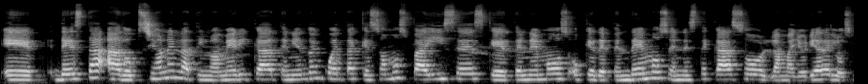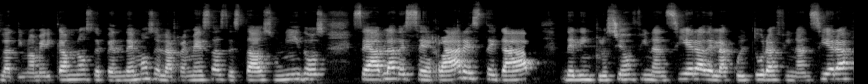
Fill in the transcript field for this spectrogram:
eh, de esta adopción en Latinoamérica, teniendo en cuenta que somos países que tenemos o que dependemos, en este caso, la mayoría de los latinoamericanos dependemos de las remesas de Estados Unidos. Se habla de cerrar este gap de la inclusión financiera, de la cultura financiera.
